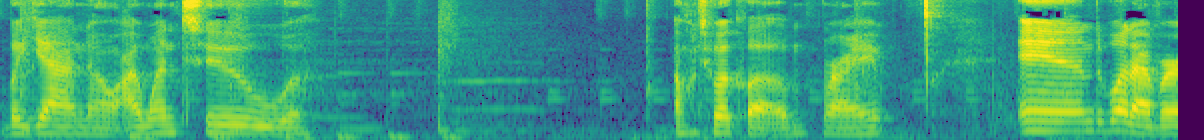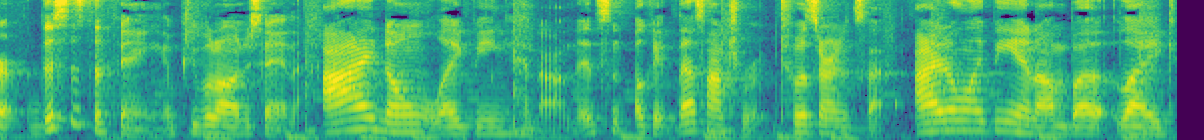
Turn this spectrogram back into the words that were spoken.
but yeah, no, I went to to a club, right? And whatever. This is the thing, if people don't understand. I don't like being hit on. It's okay, that's not true to a certain extent. I don't like being hit on, but like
